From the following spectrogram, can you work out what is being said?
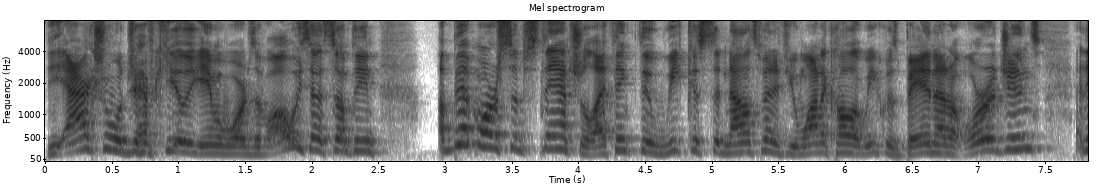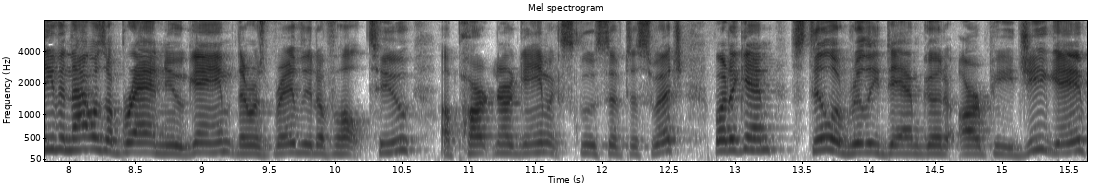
The actual Geoff Keighley Game Awards have always had something a bit more substantial. I think the weakest announcement, if you want to call it weak, was Bayonetta Origins, and even that was a brand new game. There was Bravely Default 2, a partner game exclusive to Switch, but again, still a really damn good RPG game.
